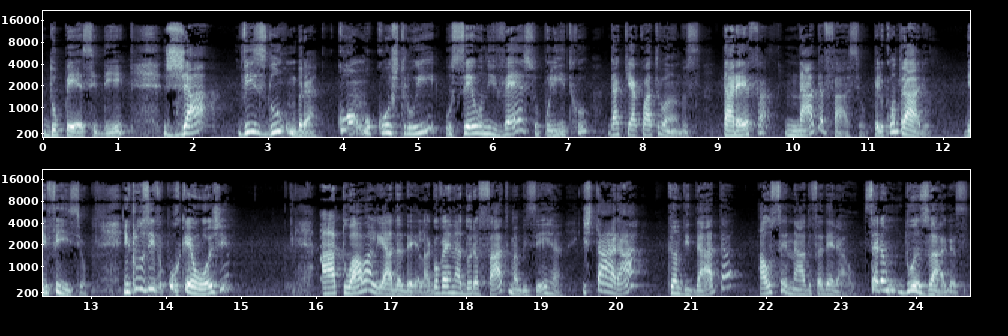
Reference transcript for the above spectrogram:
do PSD, já vislumbra como construir o seu universo político daqui a quatro anos. Tarefa nada fácil, pelo contrário, difícil. Inclusive porque hoje a atual aliada dela, a governadora Fátima Bezerra, estará candidata ao Senado Federal. Serão duas vagas.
